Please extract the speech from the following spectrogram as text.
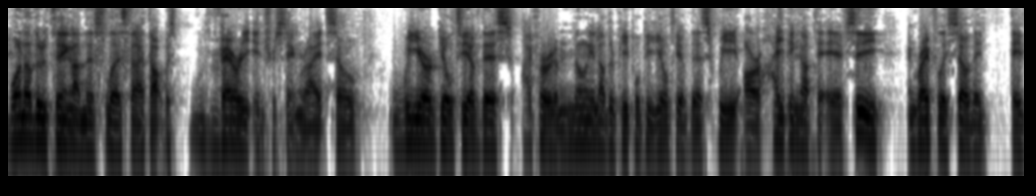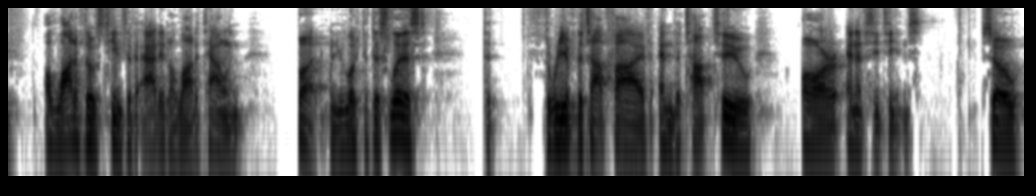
One other thing on this list that I thought was very interesting, right? So we are guilty of this. I've heard a million other people be guilty of this. We are hyping up the AFC, and rightfully so. They they've a lot of those teams have added a lot of talent. But when you looked at this list, the three of the top five and the top two are NFC teams. So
